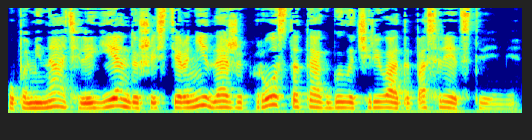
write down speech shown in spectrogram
Упоминать легенду шестерни даже просто так было чревато последствиями.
